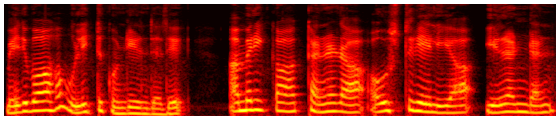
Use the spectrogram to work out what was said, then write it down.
மெதுவாக ஒலித்து கொண்டிருந்தது. அமெரிக்கா கனடா ஆஸ்திரேலியா இலண்டன்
